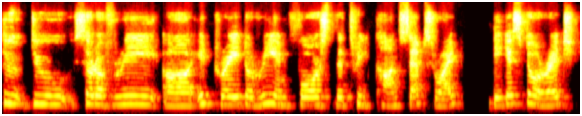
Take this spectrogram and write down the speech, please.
to to sort of reiterate uh, or reinforce the three concepts, right? Data storage,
